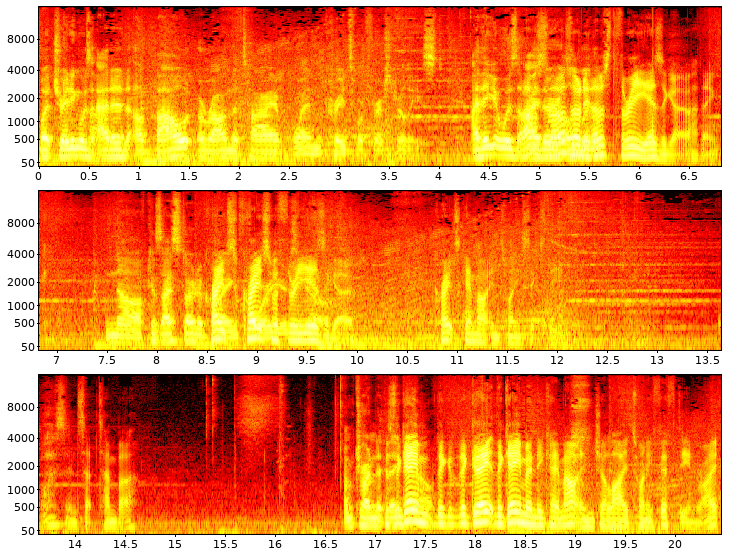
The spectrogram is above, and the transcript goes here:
But trading was Oh. added about around the time when crates were first released. I think it was was, either that was only that was three years ago, I think. no, because I started Crates playing crates were three years ago. Crates came out in 2016 Was it? in September. I'm trying to Because the game the, the the game only came out in July 2015, right?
